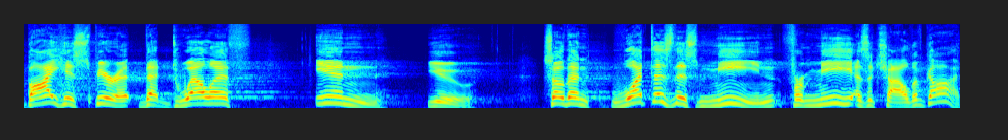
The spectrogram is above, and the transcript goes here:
by his spirit that dwelleth in you. So then, what does this mean for me as a child of God?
